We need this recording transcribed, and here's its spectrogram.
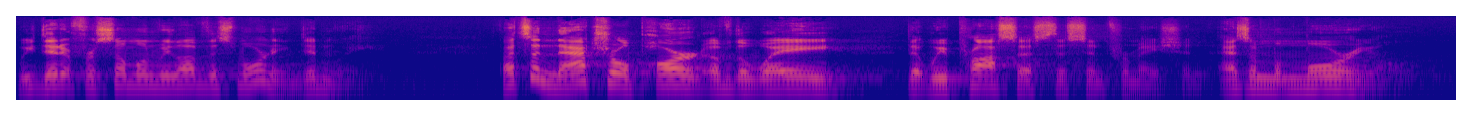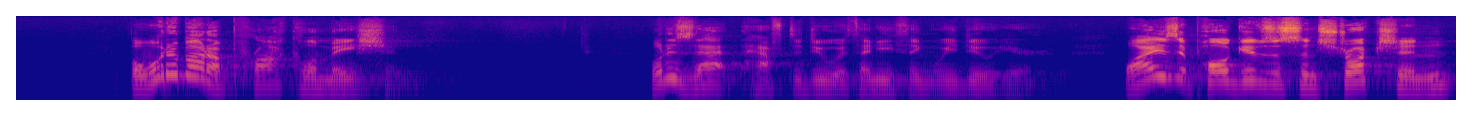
We did it for someone we love this morning, didn't we? That's a natural part of the way that we process this information as a memorial. But what about a proclamation? What does that have to do with anything we do here? Why is it Paul gives us instruction?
